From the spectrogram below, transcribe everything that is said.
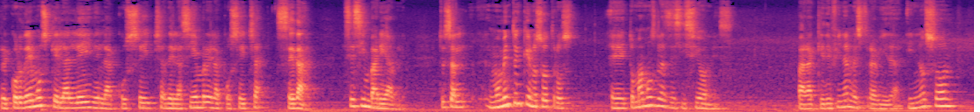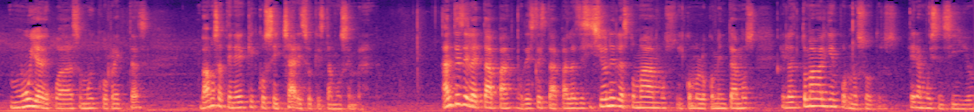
Recordemos que la ley de la cosecha, de la siembra y la cosecha se da. Es invariable. Entonces, al momento en que nosotros eh, tomamos las decisiones para que definan nuestra vida y no son muy adecuadas o muy correctas, vamos a tener que cosechar eso que estamos sembrando. Antes de la etapa o de esta etapa, las decisiones las tomábamos y como lo comentamos, eh, las tomaba alguien por nosotros. Era muy sencillo,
